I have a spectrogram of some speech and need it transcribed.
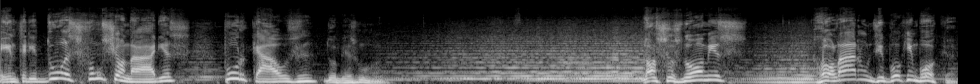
entre duas funcionárias por causa do mesmo homem. Nossos nomes rolaram de boca em boca.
